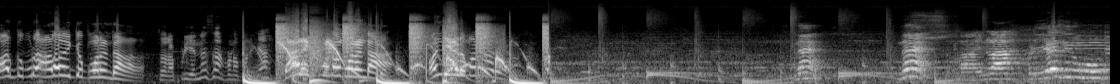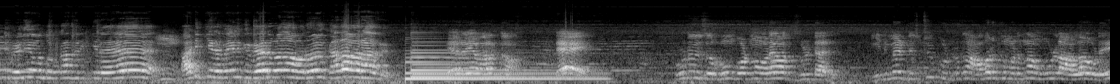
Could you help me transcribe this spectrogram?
வாழ்க்கை பூரா அள வைக்க போறேன்டா. சார் அப்படி என்ன சார் பண்ண போறீங்க? டைரக்ட் பண்ண போறேன்டா. வண்டி எடு பண்ண என்னடா? இப்படி ஏசி ரூம் விட்டுட்டு வெளியே வந்து உட்காந்துருக்கீல அடிக்கிற வெயிலுக்கு வேர்வை தான் வரும் கதை வராது. வேறையே வரட்டும். டேய் ப்ரொடியூசர் ரூம் போட்டணும் ஒரே வார்த்தை சொல்லிட்டாரு. இனிமேல் டிஸ்ட்ரிபியூட்டருக்கும் அவருக்கு மட்டும்தான் உள்ள அலவுடு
